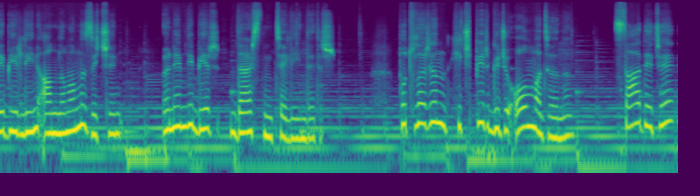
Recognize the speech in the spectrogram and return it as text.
ve birliğini anlamamız için önemli bir ders niteliğindedir. Putların hiçbir gücü olmadığını, sadece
